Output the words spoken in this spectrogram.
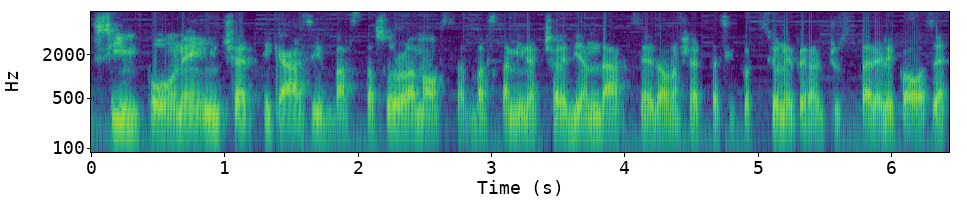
si impone, in certi casi basta solo la mossa, basta minacciare di andarsene da una certa situazione per aggiustare le cose,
